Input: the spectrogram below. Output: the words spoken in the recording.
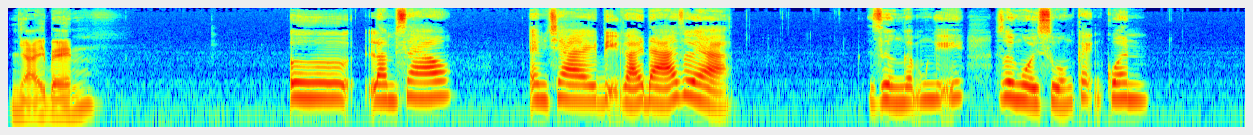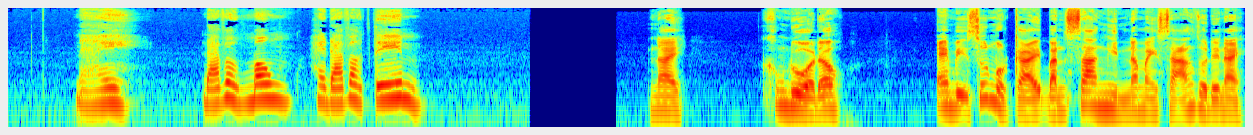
Nhái bén. Ừ, làm sao? Em trai bị gái đá rồi à? Dương ngẫm nghĩ rồi ngồi xuống cạnh quân. Này, đá vào mông hay đá vào tim? Này, không đùa đâu. Em bị sút một cái bắn xa nghìn năm ánh sáng rồi đây này.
